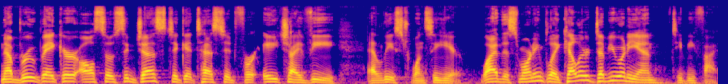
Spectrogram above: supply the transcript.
Now, Brubaker also suggests to get tested for HIV at least once a year. Live this morning, Blake Keller, WNEM TV5.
